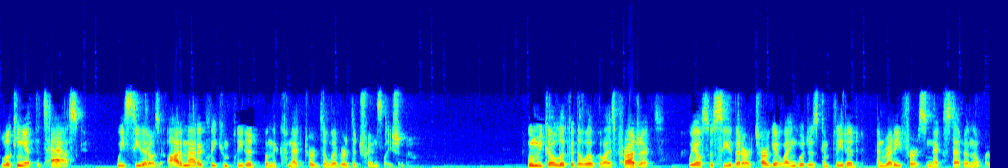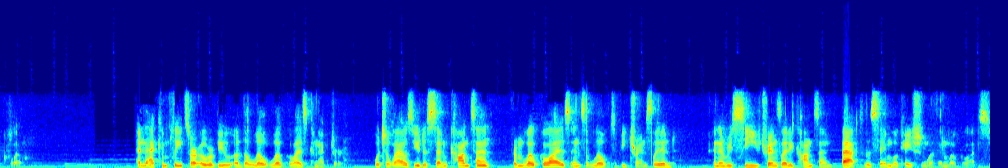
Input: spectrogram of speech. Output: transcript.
Looking at the task, we see that it was automatically completed when the connector delivered the translation. When we go look at the localized project, we also see that our target language is completed and ready for its next step in the workflow. And that completes our overview of the Lilt Lokalise connector, which allows you to send content from Lokalise into Lilt to be translated, and then receive translated content back to the same location within Lokalise.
